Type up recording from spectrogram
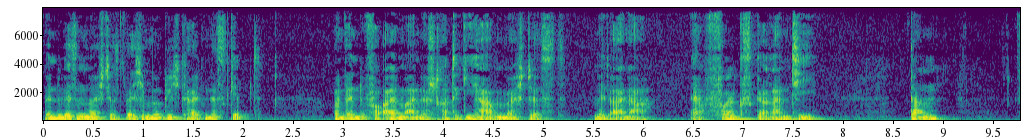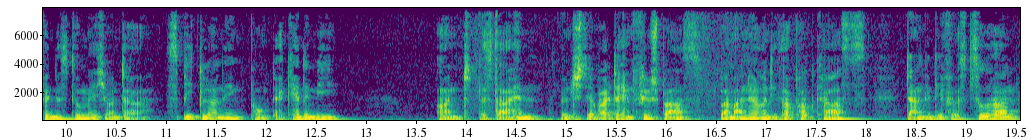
wenn du wissen möchtest, welche Möglichkeiten es gibt, und wenn du vor allem eine Strategie haben möchtest mit einer Erfolgsgarantie, dann findest du mich unter speedlearning.academy und bis dahin wünsche ich dir weiterhin viel Spaß beim Anhören dieser Podcasts. Danke dir fürs Zuhören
